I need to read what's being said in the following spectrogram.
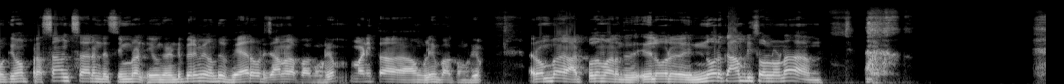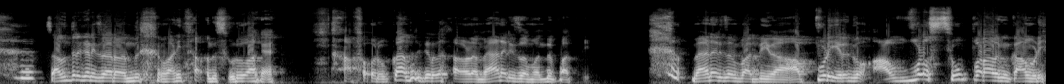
முக்கியமாக பிரசாந்த் சார் அண்ட் சிம்ரன் இவங்க ரெண்டு பேருமே வந்து வேற ஒரு ஜானலாக பார்க்க முடியும். மனிதா அவங்களையும் பார்க்க முடியும். ரொம்ப அற்புதமாக இருந்தது. இதில் ஒரு இன்னொரு காமெடி சொல்லணும்னா சமுத்திரகனி சார் வந்து வனிதா வந்து சுடுவாங்க. அப்போ அவர் உட்கார்ந்துருக்கிறது அவரோட மேனரிசம் வந்து பார்த்தி. மேனரிசம் பார்த்தீங்கன்னா அப்படி இருக்கும். அவ்வளோ சூப்பராக இருக்கும் காமெடி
